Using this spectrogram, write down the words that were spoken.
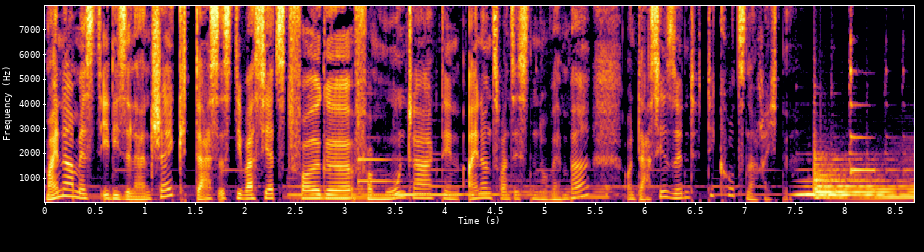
Mein Name ist Elise Landschek, das ist die Was jetzt Folge vom Montag, den 21. November und das hier sind die Kurznachrichten.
